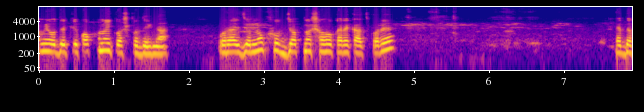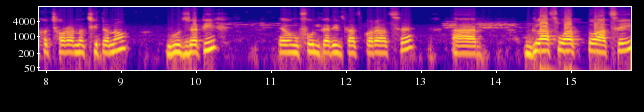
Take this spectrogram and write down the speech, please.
আমি ওদেরকে কখনোই কষ্ট দেই না। ওরা এই জন্য খুব যত্ন সহকারে কাজ করে। এ দেখো ছড়ানো, ছিটানো, গুজরাটি এবং ফুলকারির কাজ করা আছে। আর গ্লাস ওয়ার্ক তো আছেই,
